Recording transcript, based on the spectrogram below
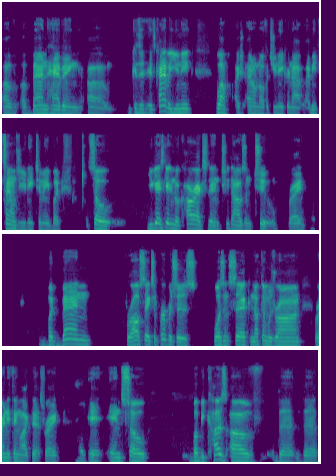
of, of Ben having because um, it, it's kind of a unique. Well, I, I don't know if it's unique or not. I mean, it sounds unique to me, but so you guys get into a car accident in 2002, right? But Ben, for all sakes and purposes, wasn't sick. Nothing was wrong or anything like this, right? right. It, and so, but because of the the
